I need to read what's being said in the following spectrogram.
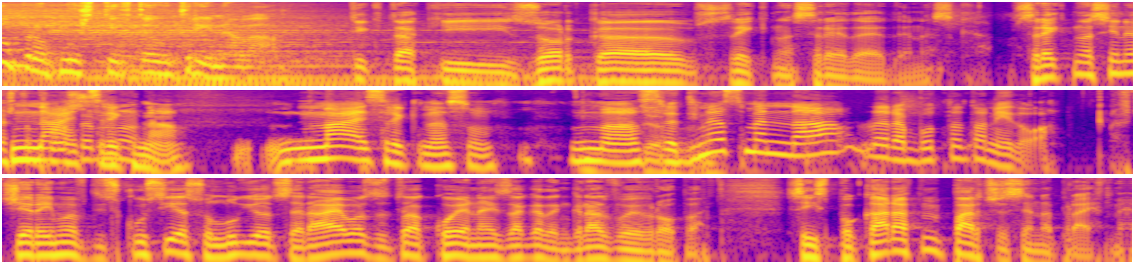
Што пропуштивте утринава? Тик-так и Зорка, срекна среда е денеска. Срекна си нешто посебно? Најсрекна. Најсрекна сум. На средина сме на работната недела. Вчера имав дискусија со луѓе од Сараево за тоа кој е најзагаден град во Европа. Се испокаравме, парче се направивме.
